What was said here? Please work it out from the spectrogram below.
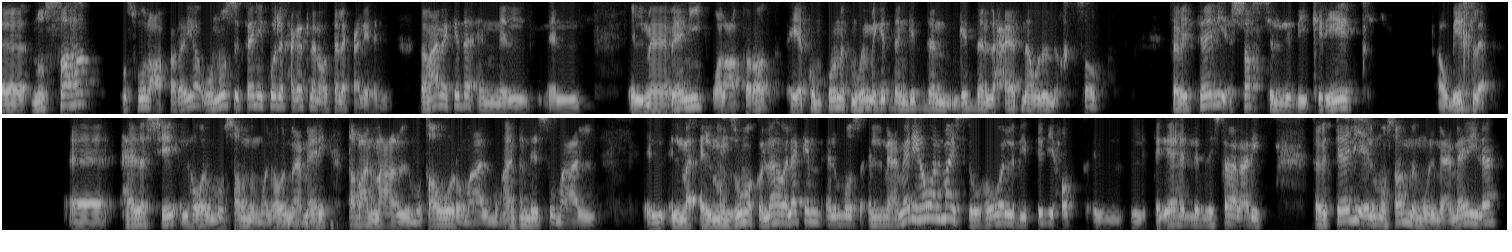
آه، نصها أصول عقارية والنص الثاني كل الحاجات اللي أنا قلت لك عليها دي. فمعنى كده إن المباني والعقارات هي component مهم جدا جدا جدا لحياتنا وللاقتصاد. فبالتالي الشخص اللي بي create أو بيخلق آه هذا الشيء اللي هو المصمم واللي هو المعماري طبعا مع المطور ومع المهندس ومع المنظومة كلها ولكن المعماري هو المايسترو هو اللي بيبتدي يحط الاتجاه اللي بنشتغل عليه. فبالتالي المصمم والمعماري ده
